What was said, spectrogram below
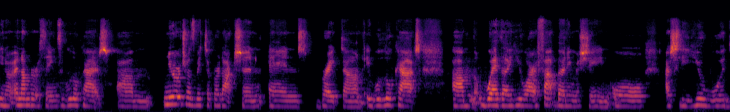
you know a number of things. It will look at um, neurotransmitter production and breakdown. It will look at um, whether you are a fat burning machine or actually you would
